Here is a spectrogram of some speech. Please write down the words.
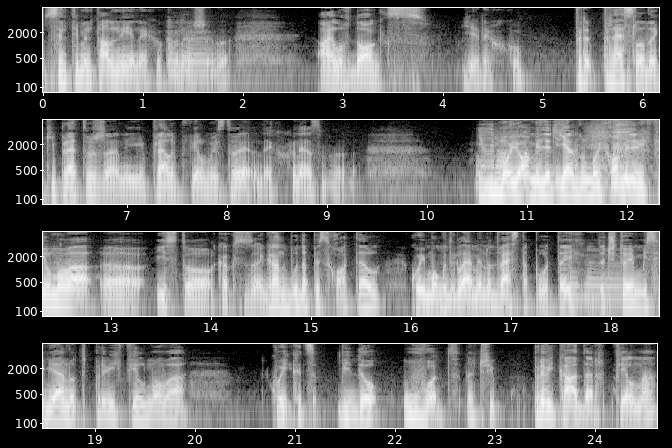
sentimentalnije nekako, znaš, Mhm. ono, Isle of Dogs je nekako pre, presladak i pretužan i prelep film u isto vreme, nekako, ne znam. ono. I Ja, moj omiljen, jedan od mojih omiljenih filmova, uh, isto, kako se zove, Grand Budapest Hotel, koji mogu da gledam jedno 200 puta. I, Mhm. Znači, to je, mislim, jedan od prvih filmova koji kad sam video uvod, znači, prvi kadar filma,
